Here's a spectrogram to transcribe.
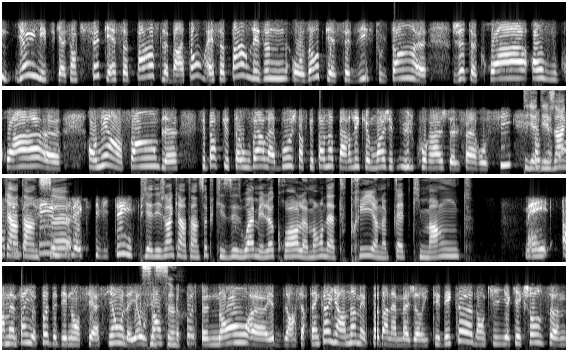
une, il y a une éducation qui se fait, puis elles se passent le bâton, elles se parlent les unes aux autres, puis elles se disent tout le temps, euh, je te crois, on vous croit, euh, on est ensemble, c'est parce que tu as ouvert la bouche, parce que tu en as parlé que moi, j'ai eu le courage de le faire aussi. Puis il y a des gens qui entendent ça. Puis il y a des gens qui entendent ça puis qui se disent ouais mais là croire le monde à tout prix, il y en a peut-être qui mentent. Mais en même temps, il n'y a pas de dénonciation. Là. Il y a autant qu'il n'y a pas de nom. Euh, dans certains cas, il y en a, mais pas dans la majorité des cas. Donc, il y a quelque chose. Euh,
